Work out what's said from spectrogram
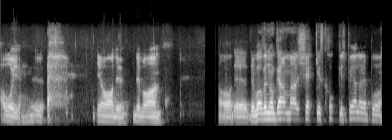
Oj. Ja du, det var Ja, det, det, var väl någon gammal tjeckisk hockeyspelare på,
